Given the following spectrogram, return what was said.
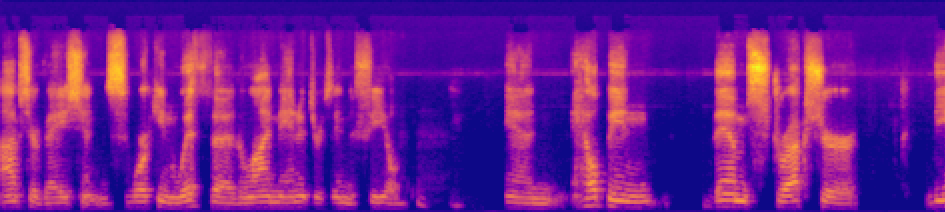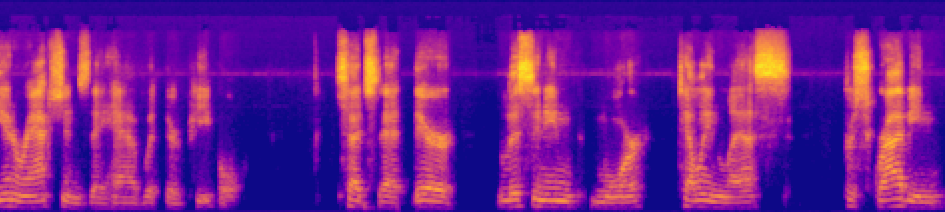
observations, working with the, the line managers in the field and helping them structure the interactions they have with their people such that they're listening more telling less, prescribing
